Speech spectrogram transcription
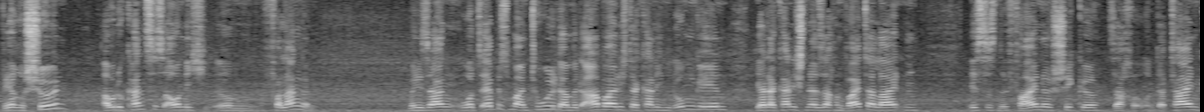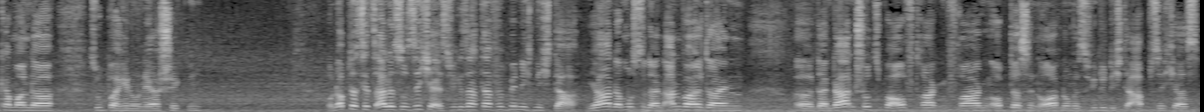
Wäre schön, aber du kannst es auch nicht ähm, verlangen. Wenn die sagen, WhatsApp ist mein Tool, damit arbeite ich, da kann ich mit umgehen, ja, da kann ich schnell Sachen weiterleiten, ist es eine feine, schicke Sache. Und Dateien kann man da super hin und her schicken. Und ob das jetzt alles so sicher ist, wie gesagt, dafür bin ich nicht da. Ja, da musst du deinen Anwalt, deinen, äh, deinen Datenschutzbeauftragten fragen, ob das in Ordnung ist, wie du dich da absicherst.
